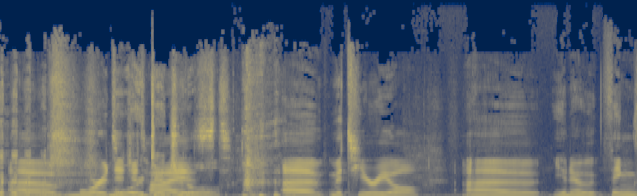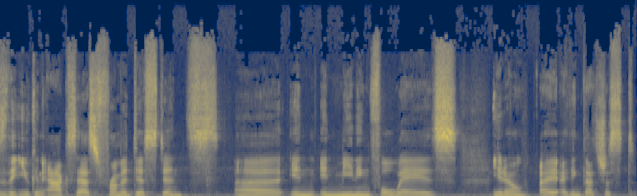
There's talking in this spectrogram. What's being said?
uh, more digitized more digital. uh, material, uh, you know, things that you can access from a distance uh, in in meaningful ways. You know, I, I, think that's just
